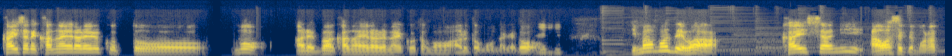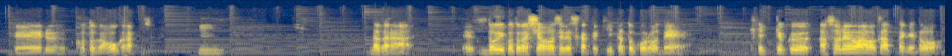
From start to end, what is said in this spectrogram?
会社で叶えられることもあれば、叶えられないこともあると思うんだけど、うん、今までは会社に合わせてもらってることが多かったじゃん。うん、だからえ、どういうことが幸せですかって聞いたところで、結局、あ、それは分かったけど、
